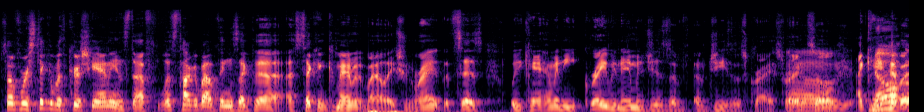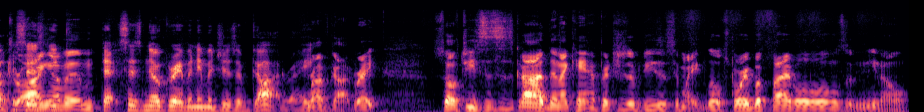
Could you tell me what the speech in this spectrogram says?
so if we're sticking with Christianity and stuff, let's talk about things like the a second commandment violation, right? That says well, you can't have any graven images of, of Jesus Christ, right? so oh, I can't have a it says drawing of him That says no graven images of God, right? of God, right? So if Jesus is God, then I can't have pictures of Jesus in my little storybook Bibles, and you know,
